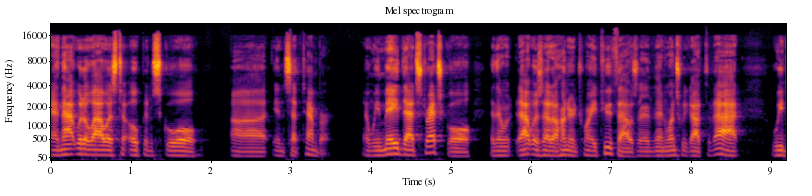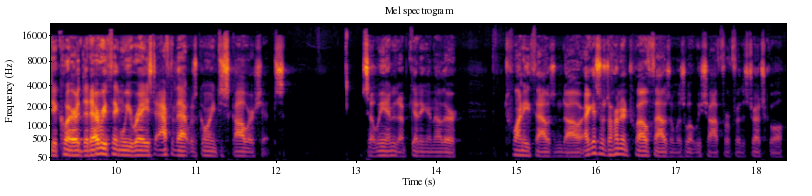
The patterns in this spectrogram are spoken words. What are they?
and that would allow us to open school uh, in September. And we made that stretch goal, and then that was at 122,000. And then once we got to that, we declared that everything we raised after that was going to scholarships. So we ended up getting another twenty thousand dollars. I guess it was one hundred twelve thousand was what we shot for for the stretch goal.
